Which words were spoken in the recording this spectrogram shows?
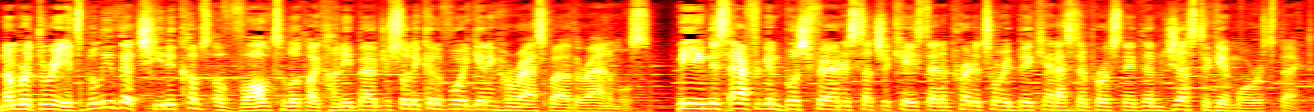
Number 3, it's believed that cheetah cubs evolved to look like honey badgers so they could avoid getting harassed by other animals. Meaning this African bush ferret is such a case that a predatory big cat has to impersonate them just to get more respect.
